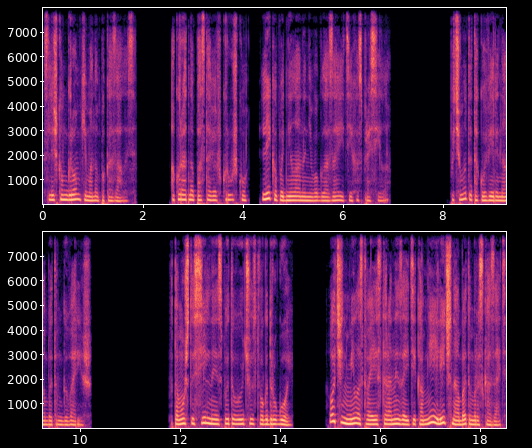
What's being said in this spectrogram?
Слишком громким оно показалось. Аккуратно поставив кружку, Лика подняла на него глаза и тихо спросила. «Почему ты так уверенно об этом говоришь?» «Потому что сильно испытываю чувство к другой», «Очень мило с твоей стороны зайти ко мне и лично об этом рассказать».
